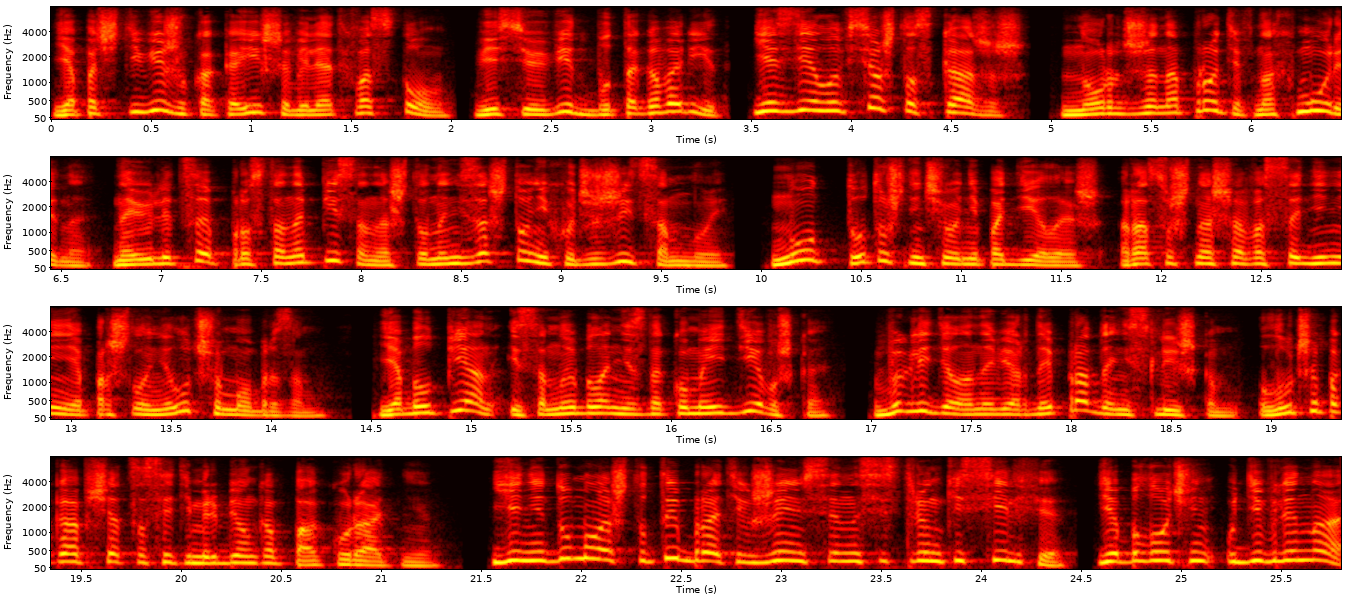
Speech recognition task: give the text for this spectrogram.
Я почти вижу, как Аиша виляет хвостом. Весь ее вид будто говорит «Я сделаю все, что скажешь». Норд же напротив нахмурена. На ее лице просто написано, что она ни за что не хочет жить со мной. Ну, тут уж ничего не поделаешь, раз уж наше воссоединение прошло не лучшим образом. Я был пьян, и со мной была незнакомая девушка. Выглядела, наверное, и правда не слишком. Лучше пока общаться с этим ребенком поаккуратнее. «Я не думала, что ты, братик, женишься на сестренке Сильфи. Я была очень удивлена,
